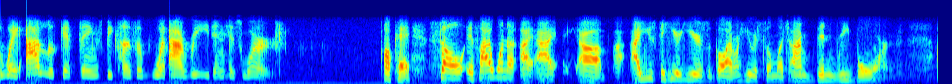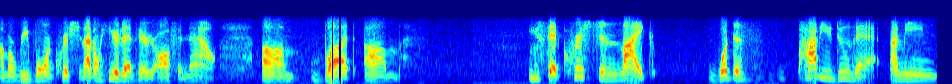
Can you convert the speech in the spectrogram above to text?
the way I look at things because of what I read in His Word. Okay, so if I want to, I I um I used to hear years ago. I don't hear it so much. I've been reborn. I'm a reborn Christian. I don't hear that very often now. Um, but um, you said Christian like. What does? How do you do that? I mean,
